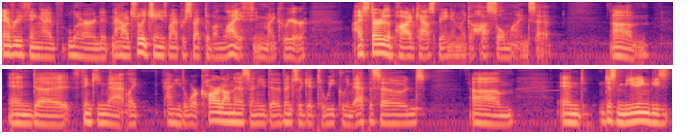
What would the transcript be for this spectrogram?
everything I've learned and how it's really changed my perspective on life in my career. I started the podcast being in like a hustle mindset um, and uh, thinking that like I need to work hard on this. I need to eventually get to weekly episodes, um, and just meeting these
